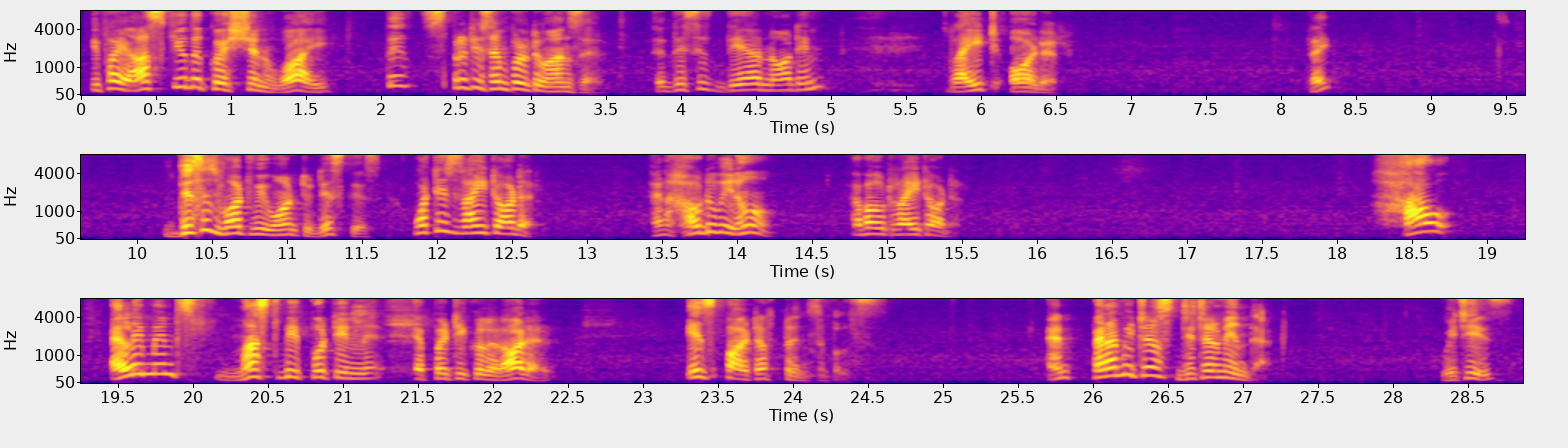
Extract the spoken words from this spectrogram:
If I ask you the question why, it is pretty simple to answer. This is they are not in right order, right. This is what we want to discuss. What is right order and how do we know about right order? How elements must be put in a particular order is part of principles and parameters determine that which is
